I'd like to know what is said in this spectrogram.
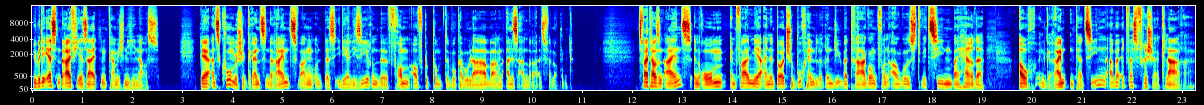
Über die ersten drei, vier Seiten kam ich nie hinaus. Der ans Komische grenzende Reimzwang und das idealisierende, fromm aufgepumpte Vokabular waren alles andere als verlockend. 2001 in Rom empfahl mir eine deutsche Buchhändlerin die Übertragung von August Vezin bei Herder, auch in gereimten Terzinen, aber etwas frischer, klarer,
